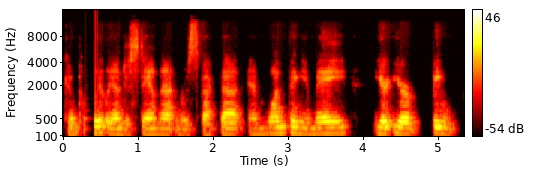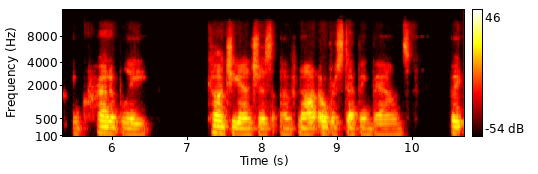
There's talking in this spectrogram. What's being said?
completely understand that and respect that. And one thing you may, you're you're being incredibly conscientious of not overstepping bounds, but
